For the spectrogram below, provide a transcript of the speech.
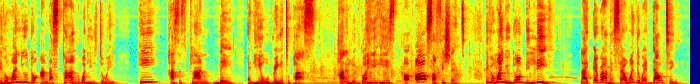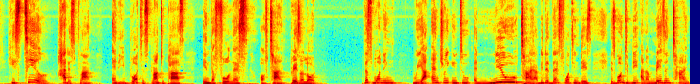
even when you don't understand what he's doing, he has his plan made and he will bring it to pass. Hallelujah. Because he, he is all sufficient. Even when you don't believe, like Abraham and Sarah, when they were doubting, he still had his plan and he brought his plan to pass in the fullness of time. Praise the Lord. This morning, we are entering into a new time. I believe the next 14 days is going to be an amazing time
